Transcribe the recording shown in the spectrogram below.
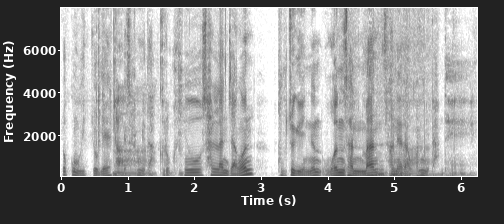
조금 위쪽에 아, 삽니다. 그렇군요. 주 산란장은 북쪽에 있는 원산만 원산만. 분해라고 합니다. 네.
